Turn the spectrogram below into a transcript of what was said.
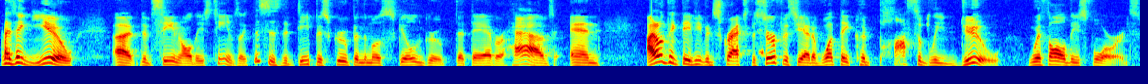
I think you uh, have seen all these teams. Like, this is the deepest group and the most skilled group that they ever have. And I don't think they've even scratched the surface yet of what they could possibly do with all these forwards.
